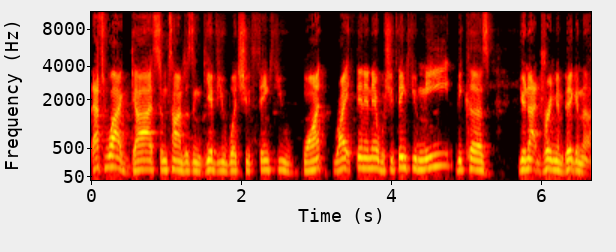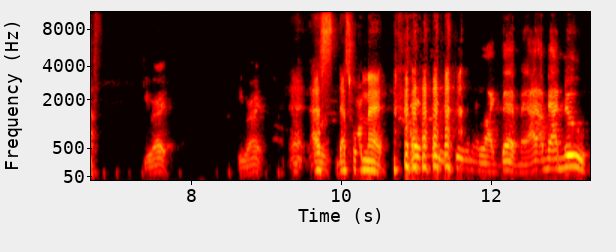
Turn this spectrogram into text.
that's why God sometimes doesn't give you what you think you want right then and there, what you think you need, because you're not dreaming big enough. You're right. You're right. That's that's where I'm at. like that, man. I, I, mean, I knew,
